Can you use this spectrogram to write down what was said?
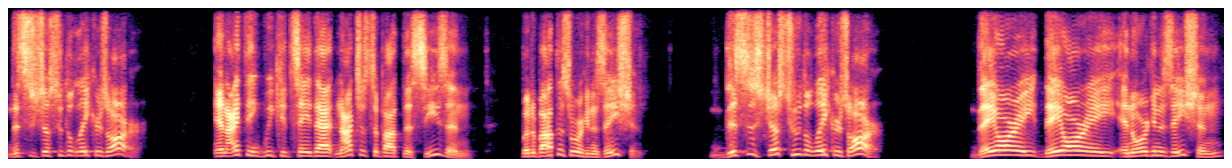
this is just who the Lakers are. And I think we could say that not just about this season, but about this organization. This is just who the Lakers are. They are a they are a an organization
